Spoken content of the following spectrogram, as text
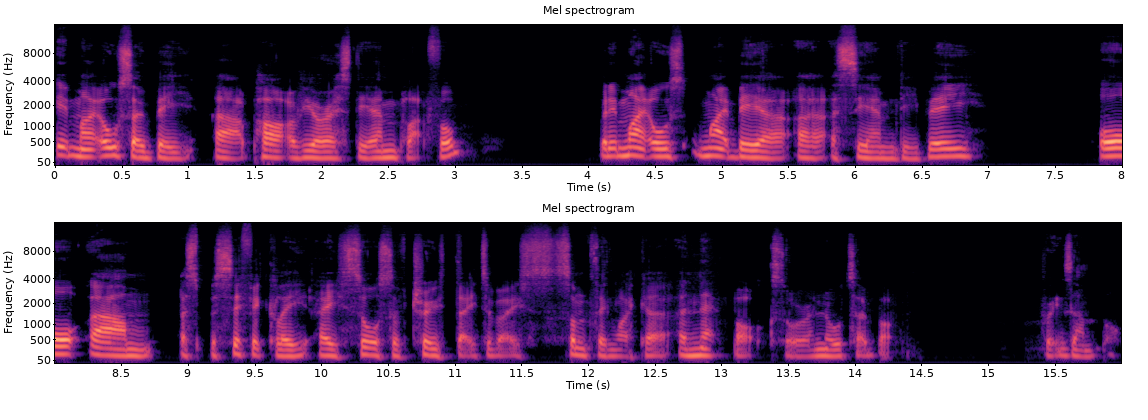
It might also be uh, part of your SDN platform but it might also might be a, a, a CMDB or um, a specifically a source of truth database, something like a, a NetBox or a Nautobot, for example.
